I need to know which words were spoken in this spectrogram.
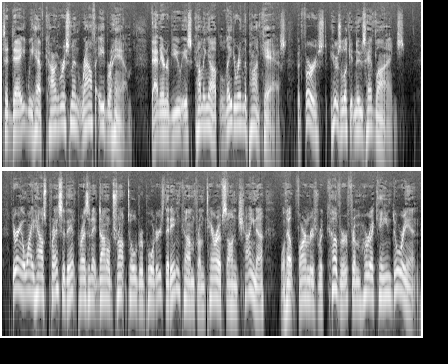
Today we have Congressman Ralph Abraham. That interview is coming up later in the podcast. But first, here's a look at news headlines. During a White House press event, President Donald Trump told reporters that income from tariffs on China will help farmers recover from Hurricane Dorian.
